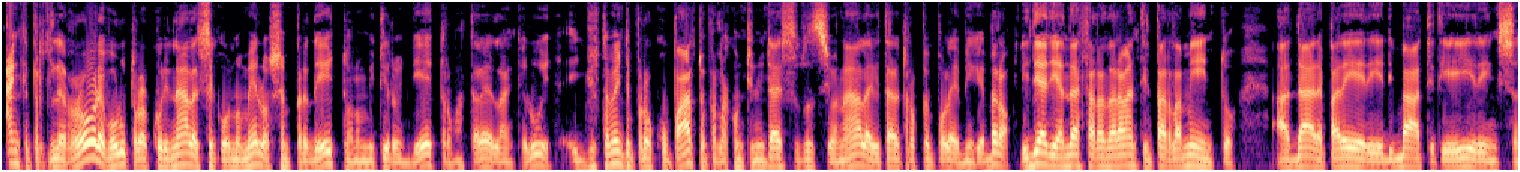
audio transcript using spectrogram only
anche per l'errore voluto dal Quirinale, secondo me l'ho sempre detto, non mi tiro indietro, Mattarella anche lui, è giustamente preoccupato per la continuità istituzionale, evitare troppe polemiche, però l'idea di andare a far andare avanti il Parlamento a dare pareri e dibattiti e hearings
